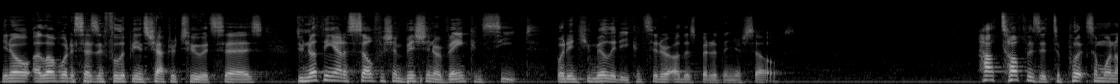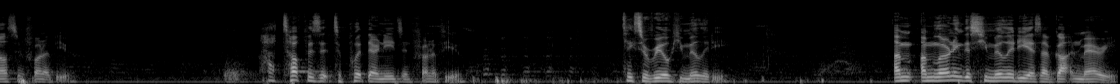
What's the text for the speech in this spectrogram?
You know, I love what it says in Philippians chapter 2. It says, Do nothing out of selfish ambition or vain conceit but in humility, consider others better than yourselves. How tough is it to put someone else in front of you? How tough is it to put their needs in front of you? It takes a real humility. I'm, I'm learning this humility as I've gotten married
